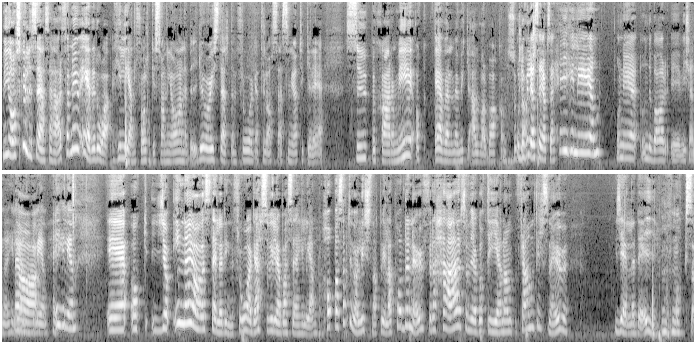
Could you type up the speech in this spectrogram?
Men jag skulle säga så här, för nu är det då Helene Folkesson i Aneby. Du har ju ställt en fråga till oss här som jag tycker är supercharmig och även med mycket allvar bakom såklart. och då vill jag säga också hej Helen. Hon är underbar. Eh, Vi känner Helen. Ja, Helen. hej. Hej Helen. Eh, och jag, innan jag ställer din fråga så vill jag bara säga Helene, hoppas att du har lyssnat på hela podden nu. För det här som vi har gått igenom fram tills nu gäller dig Mhm. också.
